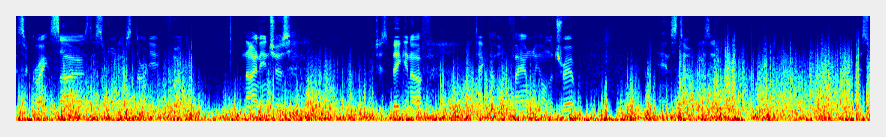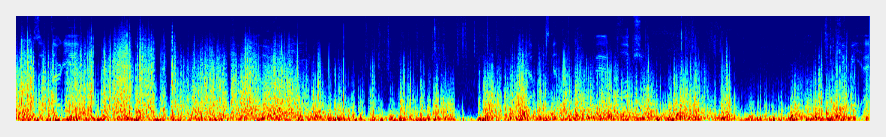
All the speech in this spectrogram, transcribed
It's a great size. This one is 38 foot 9 inches, which is big enough to take the whole family on the trip and still easy to maneuver. This one is a 38 That one's got the bed option. QBA.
